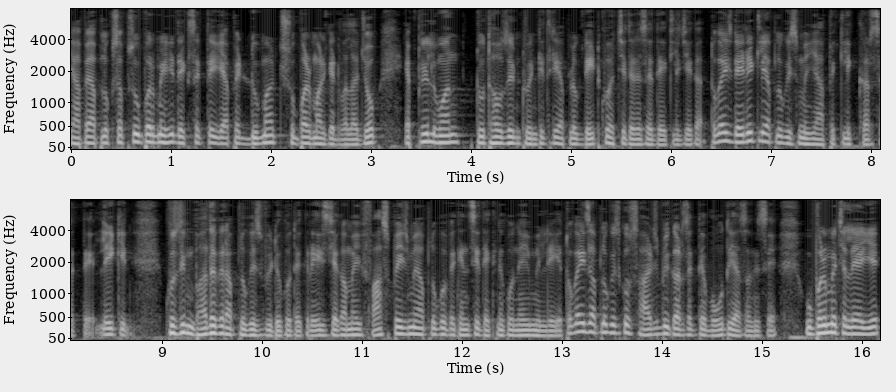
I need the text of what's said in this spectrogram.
यहाँ पे आप लोग सबसे ऊपर में ही देख सकते हैं, यहाँ पे डूमार्ट सुपर मार्केट वाला जॉब अप्रैल वन टू आप लोग डेट को अच्छी तरह से देख लीजिएगा। तो गाइज़ डायरेक्टली आप लोग इसमें यहाँ पे क्लिक कर सकते हैं। लेकिन कुछ दिन बाद अगर आप लोग इस वीडियो को देख रहे हैं, इस जगह में फास्ट पेज में आप लोग को वैकेंसी देखने को नहीं मिल रही है। तो गाइज़ आप लोग इसको सर्च भी कर सकते हैं बहुत ही आसानी से। ऊपर में चले आइए।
